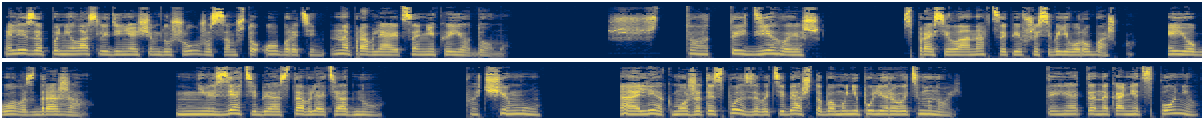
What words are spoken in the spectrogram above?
Лиза поняла с леденящим душу ужасом, что оборотень направляется не к ее дому. «Что ты делаешь?» — спросила она, вцепившись в его рубашку. Ее голос дрожал. «Нельзя тебя оставлять одну». «Почему?» «Олег может использовать тебя, чтобы манипулировать мной». «Ты это, наконец, понял?»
